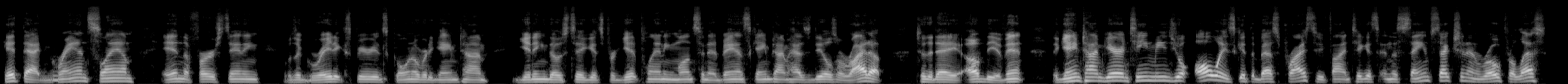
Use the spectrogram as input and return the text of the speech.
hit that grand slam in the first inning. It was a great experience going over to game time, getting those tickets. Forget planning months in advance. Game time has deals right up to the day of the event. The game time guarantee means you'll always get the best price if you find tickets in the same section and row for less.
